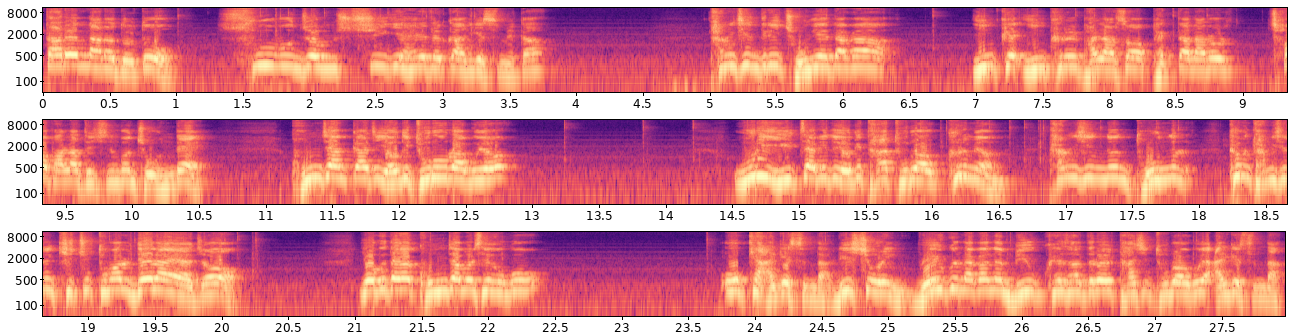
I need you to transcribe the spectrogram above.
다른 나라들도 숨은 좀 쉬게 해야 될 거 아니겠습니까? 당신들이 종이에다가 잉크, 잉크를 발라서 100달러를 쳐 발라 드시는 건 좋은데 공장까지 여기 들어오라고요? 우리 일자리도 여기 다 들어오고 그러면 당신은 돈을 그러면 당신은 기축통화를 내놔야죠. 여기다가 공장을 세우고 오케이 알겠습니다. 리쇼링 외국에 나가는 미국 회사들을 다시 들어오고요. 알겠습니다.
